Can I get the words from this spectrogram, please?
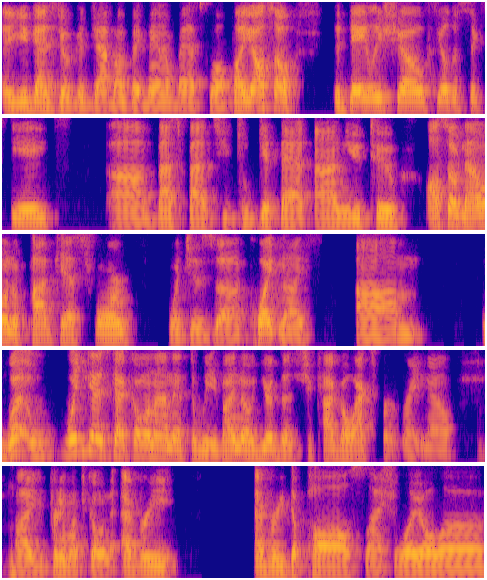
you guys do a good job on Big Man on Basketball, but you also the Daily Show, Field of 68s, uh, Best Bets. You can get that on YouTube. Also now in a podcast form, which is uh, quite nice. Um, what what you guys got going on at the Weave? I know you're the Chicago expert right now. Mm-hmm. Uh, you pretty much going to every every DePaul slash Loyola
